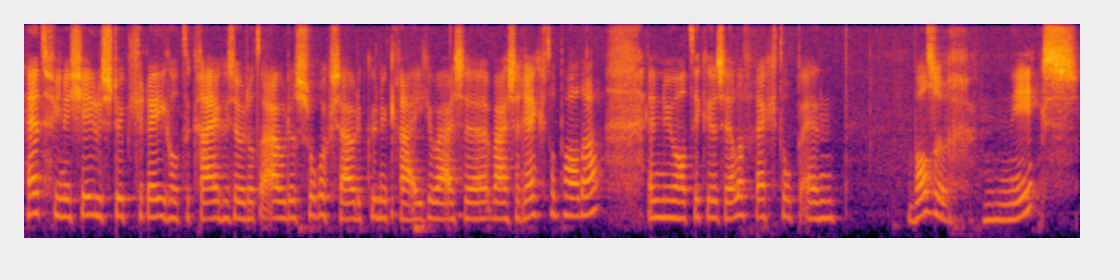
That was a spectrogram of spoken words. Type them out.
het financiële stuk geregeld te krijgen, zodat de ouders zorg zouden kunnen krijgen waar ze, waar ze recht op hadden. En nu had ik er zelf recht op en was er niks.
